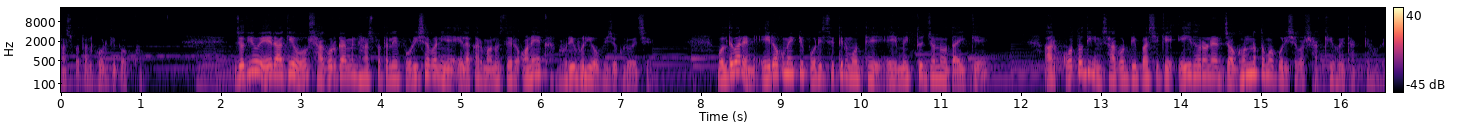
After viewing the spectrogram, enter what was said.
হাসপাতাল কর্তৃপক্ষ। যদিও এর আগেও সাগর গ্রামীণ হাসপাতালের পরিষেবা নিয়ে এলাকার মানুষদের অনেক ভুরি ভুরি অভিযোগ রয়েছে। বলতে পারেন, এইরকম একটি পরিস্থিতির মধ্যে এই মৃত্যুর জন্য দায়ীকে আর কতদিন সাগরদ্বীপবাসীকে এই ধরনের জঘন্যতম পরিষেবার সাক্ষী হয়ে থাকতে হবে?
